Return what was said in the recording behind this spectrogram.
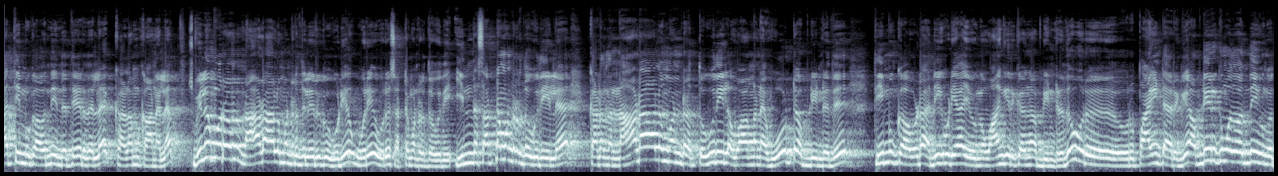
அதிமுக வந்து இந்த தேர்தலில் களம் காணலை. விழுப்புரம் நாடாளுமன்றத்தில் இருக்கக்கூடிய ஒரே ஒரு சட்டமன்ற தொகுதி. இந்த சட்டமன்ற தொகுதியில் கடந்த நாடாளுமன்ற தொகுதியில் வாங்கின ஓட்டு அப்படின்றது திமுகவோட அதிகப்படியாக இவங்க வாங்கியிருக்காங்க அப்படின்றது ஒரு ஒரு பாயிண்டாக இருக்குது அப்படி இருக்கும்போது வந்து இவங்க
